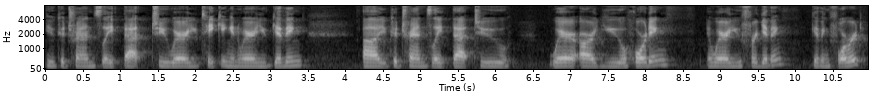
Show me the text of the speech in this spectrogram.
You could translate that to where are you taking and where are you giving. Uh, you could translate that to where are you hoarding and where are you forgiving giving forward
